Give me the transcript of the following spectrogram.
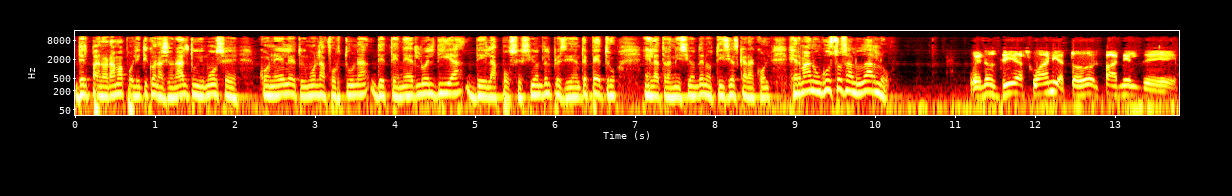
del panorama político nacional. Tuvimos eh, con él, eh, tuvimos la fortuna de tenerlo el día de la posesión del presidente Petro en la transmisión de Noticias Caracol. Germán, un gusto saludarlo. Buenos días, Juan, y a todo el panel de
